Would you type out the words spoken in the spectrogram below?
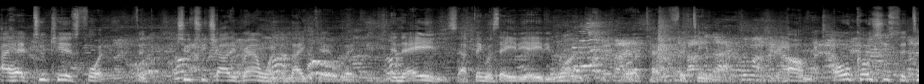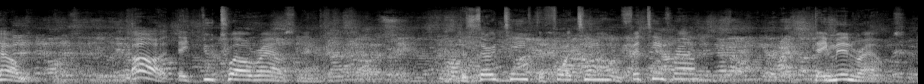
I had two kids fought. The Choo Choo Charlie Brown won the light weight in the 80s. I think it was 80, 81, or type 15. Um, old coach used to tell me, oh, they do 12 rounds now. The 13th, the 14th, and 15th round, they men rounds.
